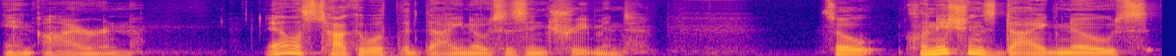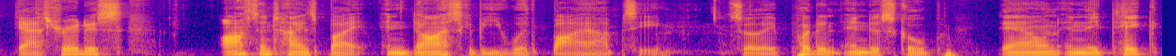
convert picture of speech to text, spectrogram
and iron. Now let's talk about the diagnosis and treatment. So, clinicians diagnose gastritis oftentimes by endoscopy with biopsy. So, they put an endoscope down and they take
